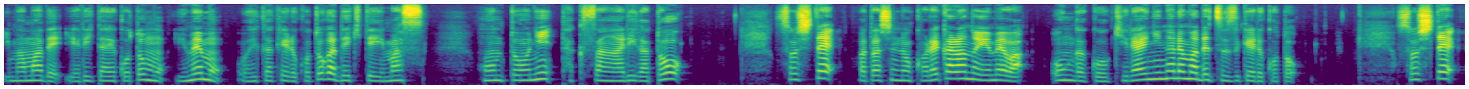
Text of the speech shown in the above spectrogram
今までやりたいことも夢も追いかけることができています。本当にたくさんありがとう。そして私のこれからの夢は音楽を嫌いになるまで続けること。そして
